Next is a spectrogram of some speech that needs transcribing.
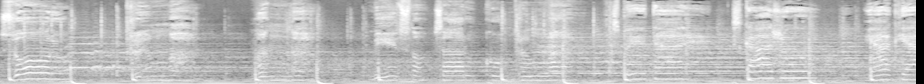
зорю, тримай мене, міцно за руку тримай. Спитай, скажу, як я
